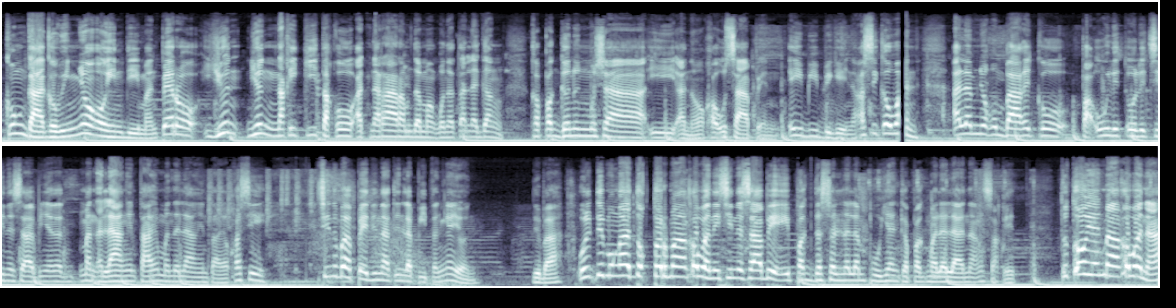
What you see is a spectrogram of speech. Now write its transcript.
kung gagawin nyo o hindi man. Pero yun yun nakikita ko at nararamdaman ko na talagang kapag ganun mo siya i ano kausapin, eh bibigay na. Kasi kawan, alam nyo kung bakit ko paulit-ulit sinasabi niya na manalangin tayo, manalangin tayo kasi sino ba pwede natin lapitan ngayon? 'di ba? Ultimo nga doktor mga kawan, eh, sinasabi ipagdasal na lang po 'yan kapag malala na ang sakit. Totoo yan mga kawan ha.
